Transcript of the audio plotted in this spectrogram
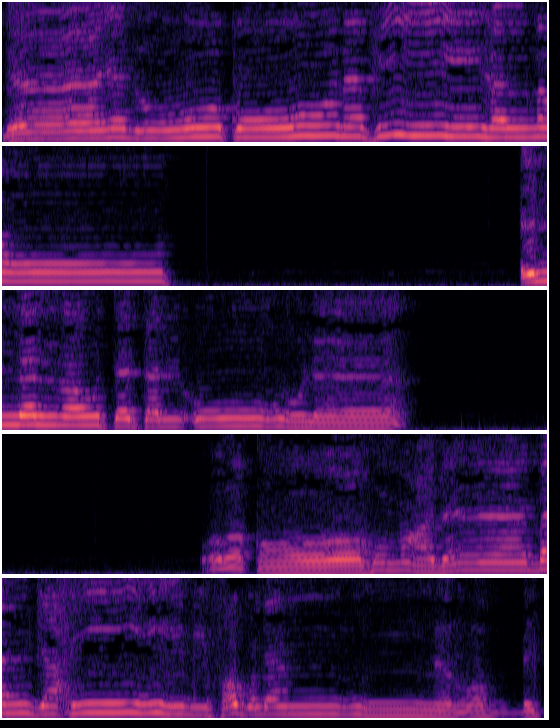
لا يذوقون فيها الموت إلا الموتة الأولى. ووقاهم عذاب الجحيم فضلا من ربك.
